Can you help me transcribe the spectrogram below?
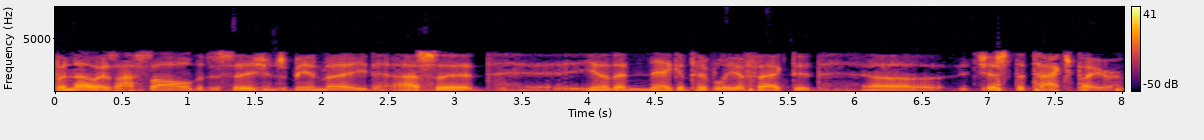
but no, as I saw the decisions being made, I said, you know, that negatively affected uh, just the taxpayer.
